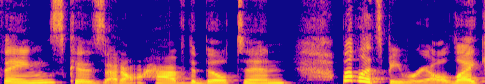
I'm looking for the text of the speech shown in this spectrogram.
things because i don't have the built in but let's be real like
